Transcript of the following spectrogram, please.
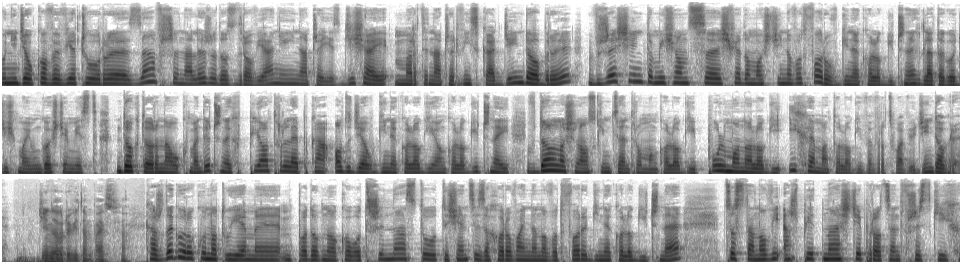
Poniedziałkowy wieczór zawsze należy do zdrowia, nie inaczej jest dzisiaj. Martyna Czerwińska, dzień dobry. Wrzesień to miesiąc świadomości nowotworów ginekologicznych, dlatego dziś moim gościem jest doktor nauk medycznych Piotr Lepka, oddział ginekologii onkologicznej w Dolnośląskim Centrum Onkologii, Pulmonologii i Hematologii we Wrocławiu. Dzień dobry. Dzień dobry, witam Państwa. Każdego roku notujemy podobno około 13 tysięcy zachorowań na nowotwory ginekologiczne, co stanowi aż 15% wszystkich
